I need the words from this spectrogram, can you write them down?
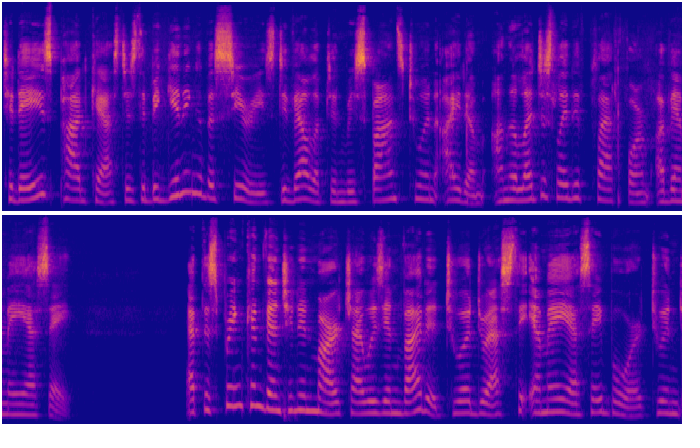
Today's podcast is the beginning of a series developed in response to an item on the legislative platform of MASA. At the spring convention in March, I was invited to address the MASA board to in-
